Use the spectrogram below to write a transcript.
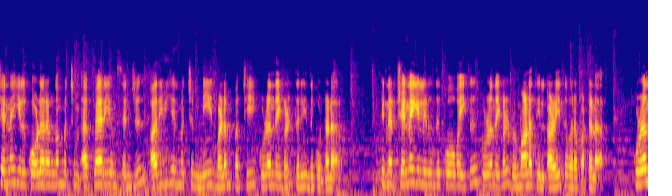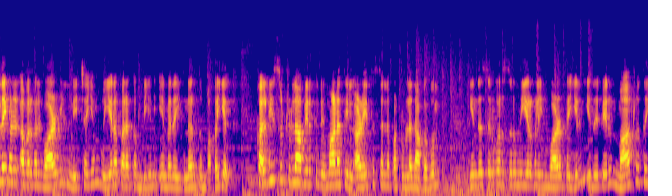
சென்னையில் கோளரங்கம் மற்றும் அக்வாரியம் சென்று அறிவியல் மற்றும் நீர் வளம் பற்றி குழந்தைகள் தெரிந்து கொண்டனர். பின்னர் சென்னையில் இருந்து கோவைக்கு குழந்தைகள் விமானத்தில் அழைத்து வரப்பட்டனர். குழந்தைகள் அவர்கள் வாழ்வில் நிச்சயம் உயர பறக்க முடியும் என்பதை உணர்த்தும் வகையில் கல்வி சுற்றுலாவிற்கு விமானத்தில் அழைத்து செல்லப்பட்டுள்ளதாகவும் இந்த சிறுவர் சிறுமியர்களின் வாழ்க்கையில் இது பெரும் மாற்றத்தை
